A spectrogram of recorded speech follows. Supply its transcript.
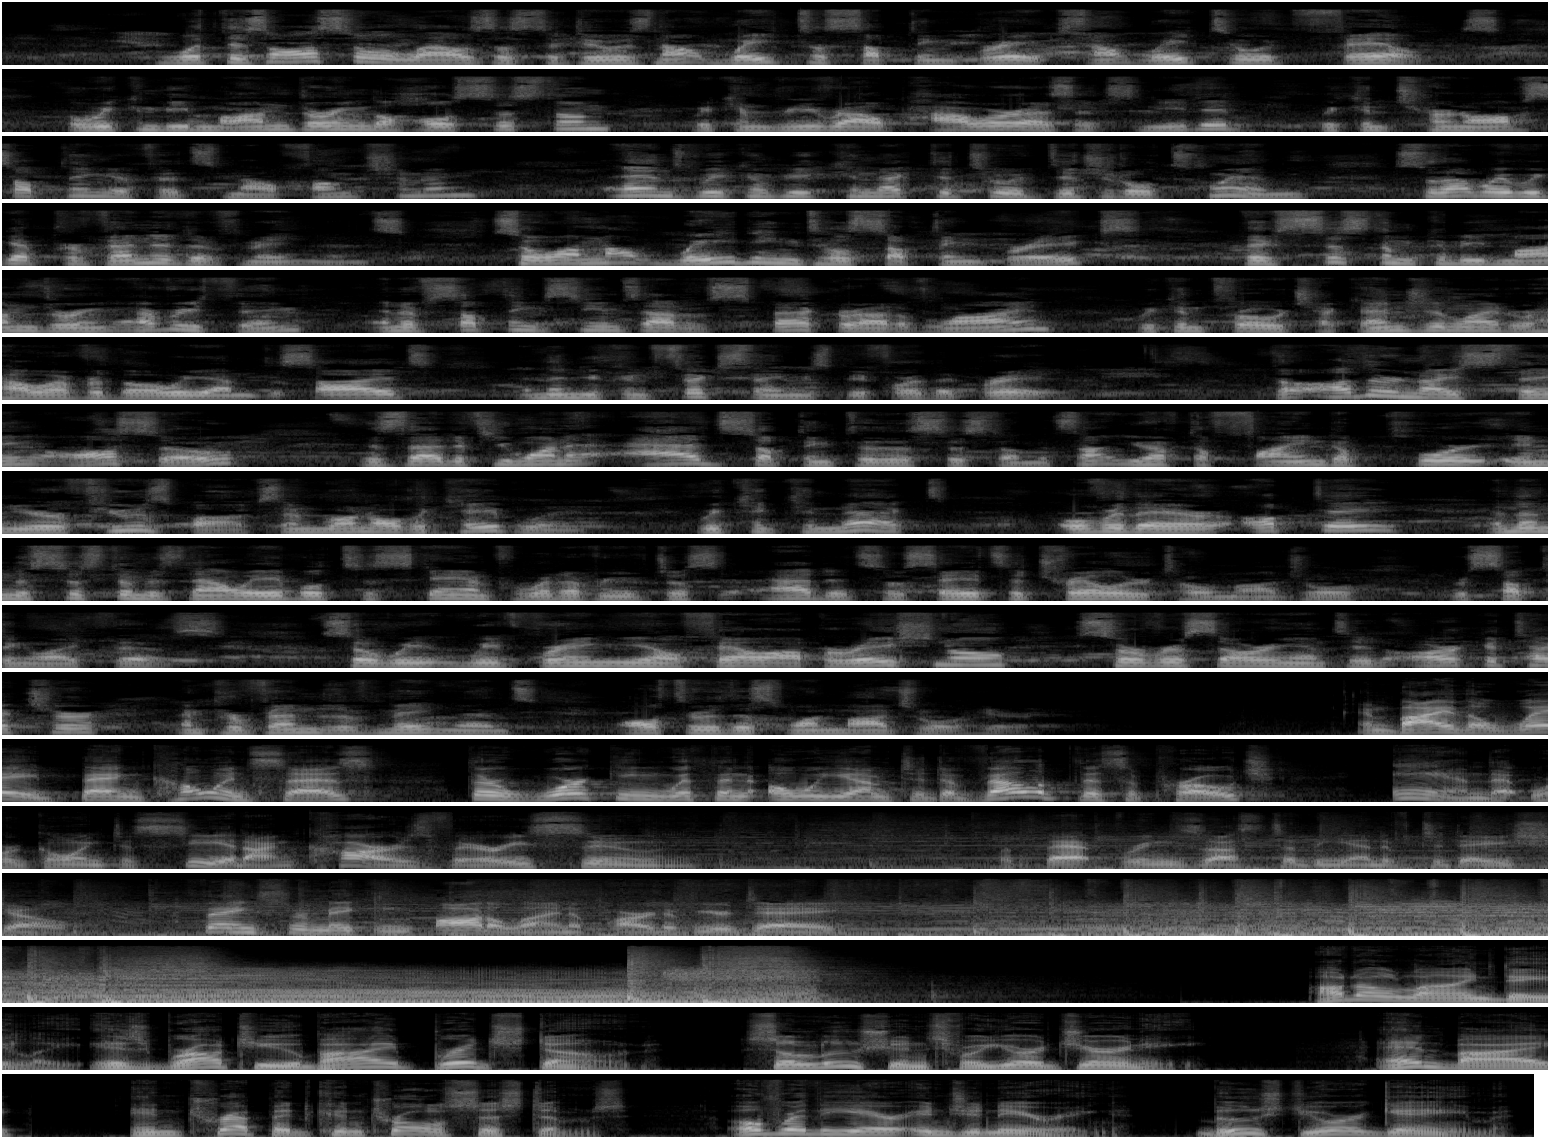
What this also allows us to do is not wait till something breaks, not wait till it fails, but we can be monitoring the whole system. We can reroute power as it's needed. We can turn off something if it's malfunctioning. And we can be connected to a digital twin so that way we get preventative maintenance. So I'm not waiting till something breaks the system can be monitoring everything. And if something seems out of spec or out of line, we can throw a check engine light or however the OEM decides, and then you can fix things before they break. The other nice thing also is that if you want to add something to the system, it's not you have to find a port in your fuse box and run all the cabling. We can connect over there, update, and then the system is now able to scan for whatever you've just added. So say it's a trailer tow module or something like this. So we, we bring, you know, fail operational, service-oriented architecture, and preventative maintenance all through this one module here. And by the way, Ben Cohen says they're working with an OEM to develop this approach and that we're going to see it on cars very soon. But that brings us to the end of today's show. Thanks for making Autoline a part of your day. AutoLine Daily is brought to you by Bridgestone, solutions for your journey, and by Intrepid Control Systems, over the air engineering. Boost your game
